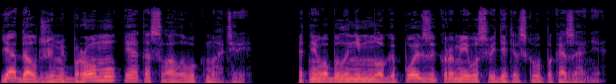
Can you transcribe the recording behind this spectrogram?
Я дал Джимми Брому и отослал его к матери. От него было немного пользы, кроме его свидетельского показания.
